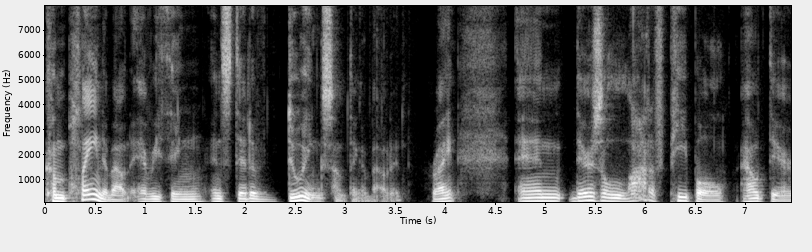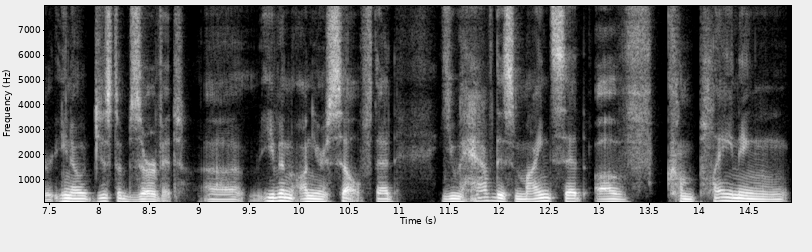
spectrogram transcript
complain about everything instead of doing something about it, right? And there's a lot of people out there, you know, just observe it, uh, even on yourself, that you have this mindset of complaining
